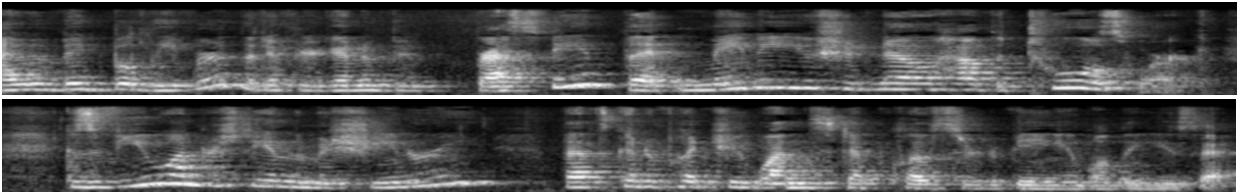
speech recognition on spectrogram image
I'm a big believer that if you're going to breastfeed, that maybe you should know how the tools work. Because if you understand the machinery, that's going to put you one step closer to being able to use it.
